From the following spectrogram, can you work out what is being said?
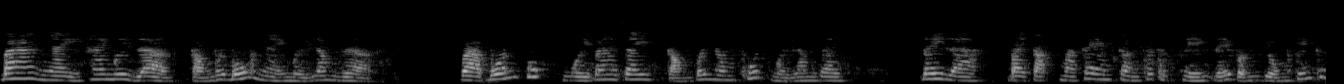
3 ngày 20 giờ cộng với 4 ngày 15 giờ và 4 phút 13 giây cộng với 5 phút 15 giây. Đây là bài tập mà các em cần phải thực hiện để vận dụng kiến thức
